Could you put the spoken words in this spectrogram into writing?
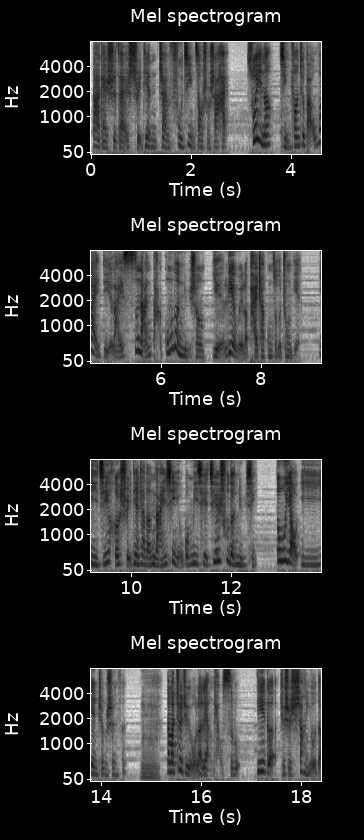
大概是在水电站附近遭受杀害。所以呢，警方就把外地来思南打工的女生也列为了排查工作的重点，以及和水电站的男性有过密切接触的女性。都要一一验证身份，嗯，那么这就有了两条思路，第一个就是上游的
